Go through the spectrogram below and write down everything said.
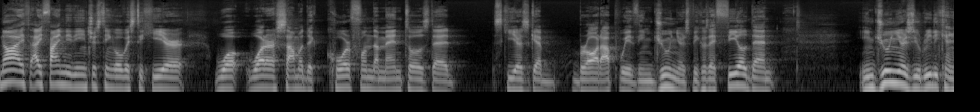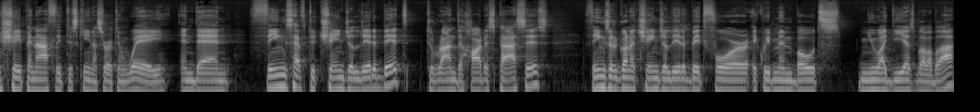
No, I, I find it interesting always to hear what what are some of the core fundamentals that skiers get brought up with in juniors because I feel that in juniors you really can shape an athlete to ski in a certain way and then things have to change a little bit to run the hardest passes things are going to change a little bit for equipment boats new ideas blah blah blah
